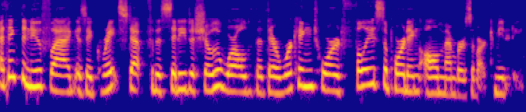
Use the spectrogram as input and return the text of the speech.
I think the new flag is a great step for the city to show the world that they're working toward fully supporting all members of our community.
